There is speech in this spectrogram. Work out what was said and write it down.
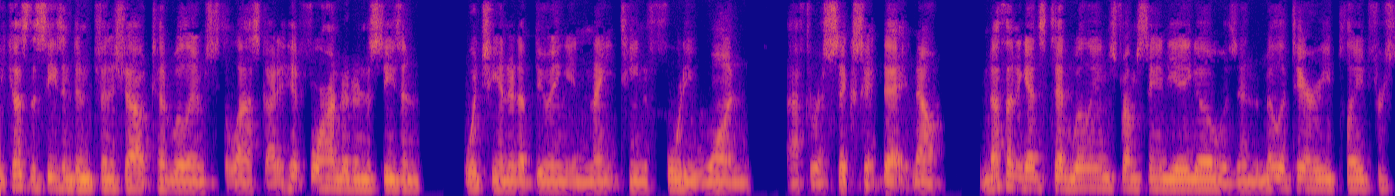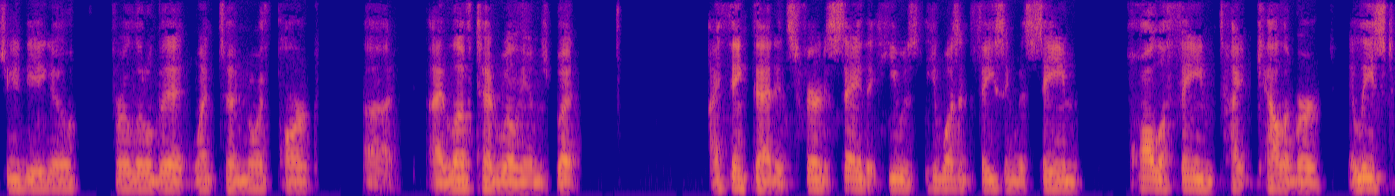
because the season didn't finish out, Ted Williams is the last guy to hit 400 in a season, which he ended up doing in 1941 after a six hit day. Now, nothing against Ted Williams from San Diego, was in the military, played for San Diego for a little bit, went to North Park. Uh, I love Ted Williams, but I think that it's fair to say that he was he wasn't facing the same Hall of Fame type caliber. At least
